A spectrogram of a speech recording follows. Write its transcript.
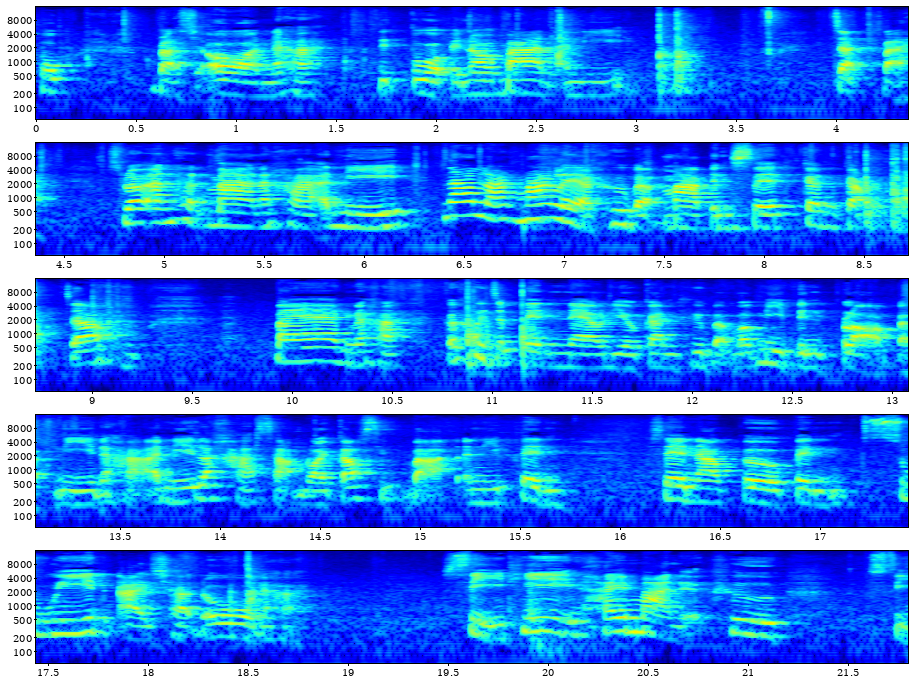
พกบลัชออนนะคะ ติดตัวไปนอกบ้านอันนี้ จัดไป สำหรับอันถัดมานะคะ อันนี้น่ารักมากเลยอะคือแบบมาเป็นเซตกันกับเจ้าแป้งนะคะ ก็คือจะเป็นแนวเดียวกันคือแบบว่ามีเป็นปลอกแบบนี้นะคะ อันนี้ราคา 390 บาท อันนี้เป็นเซนาเกิลเป็น Sweet Eyeshadow นะคะ สีที่ให้มาเนี่ยคือสี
